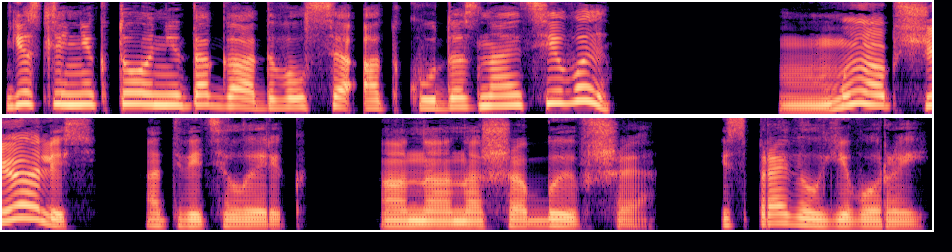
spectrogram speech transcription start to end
«Если никто не догадывался, откуда знаете вы?» «Мы общались», — ответил Эрик. «Она наша бывшая», — исправил его Рэй.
